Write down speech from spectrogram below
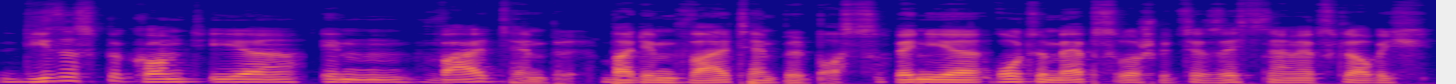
dieses bekommt ihr im Wahltempel, bei dem Wahltempel-Boss. Wenn ihr rote Maps oder speziell 16er Maps, glaube ich,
